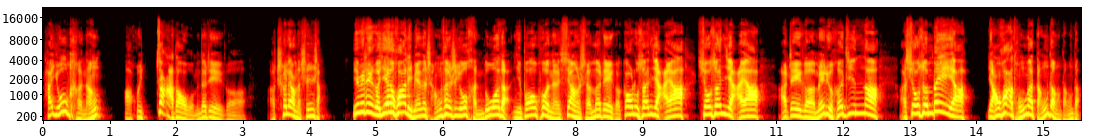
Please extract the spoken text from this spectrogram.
它有可能啊会炸到我们的这个啊车辆的身上。因为这个烟花里面的成分是有很多的，你包括呢，像什么这个高氯酸钾呀、硝酸钾呀、啊这个镁铝合金呐、啊硝酸钡呀、氧化铜啊等等等等。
